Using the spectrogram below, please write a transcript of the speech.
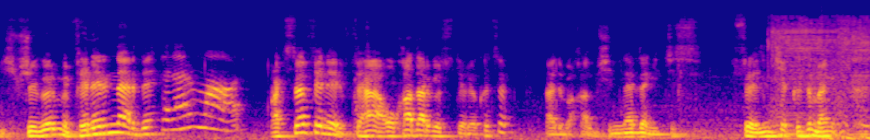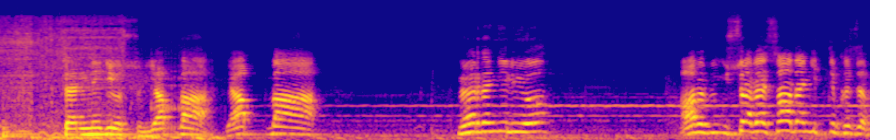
Hiçbir şey görmüyor. Fenerin nerede? Fenerim var. Açsan feneri. Ha o kadar gösteriyor kızım. Hadi bakalım şimdi nereden gideceğiz? Şu elini çek kızım ben. Sen ne diyorsun? Yapma. Yapma. Nereden geliyor? Abi bir- Üstüne ben sağdan gittim kızım.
